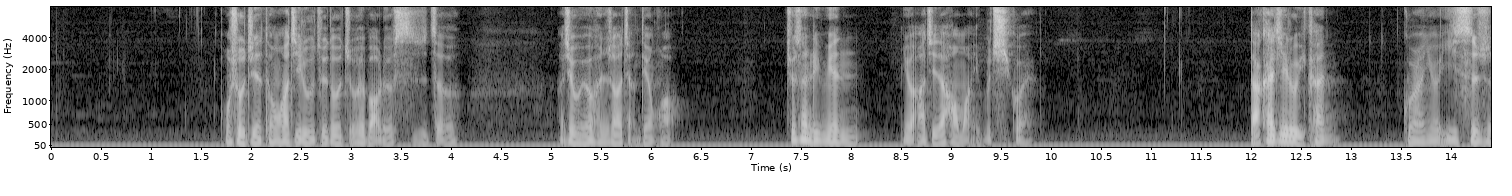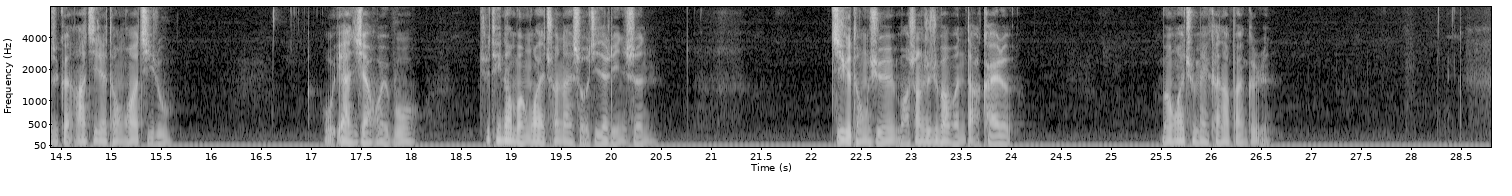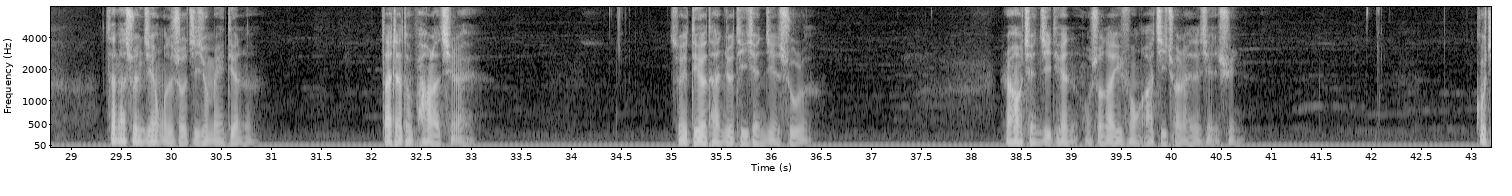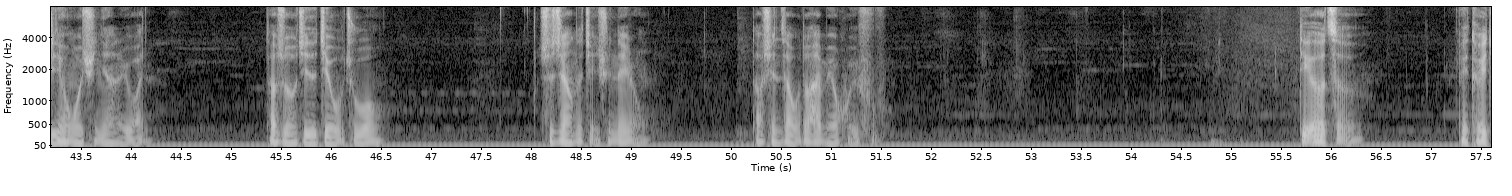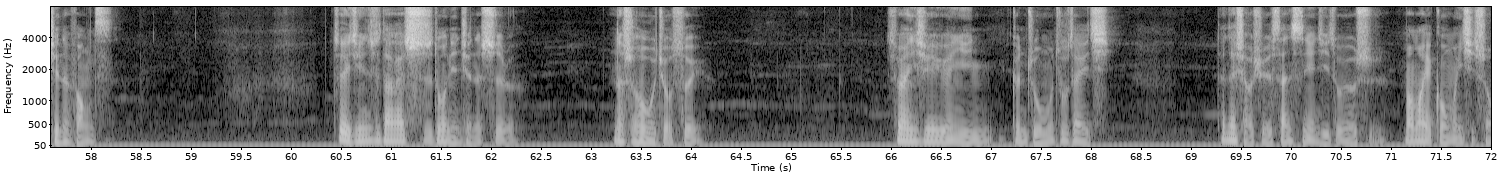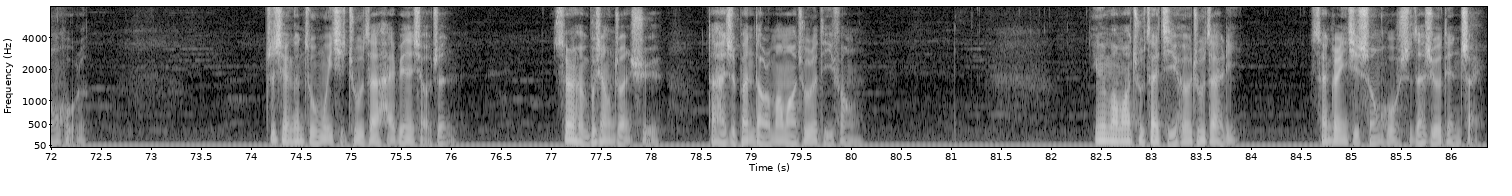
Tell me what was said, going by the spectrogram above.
我手机的通话记录最多只会保留十则，而且我又很少讲电话，就算里面有阿吉的号码也不奇怪。打开记录一看，果然有疑似是跟阿吉的通话记录。我一按下回拨，就听到门外传来手机的铃声。几个同学马上就去把门打开了，门外却没看到半个人。在那瞬间，我的手机就没电了，大家都怕了起来，所以第二摊就提前结束了。然后前几天，我收到一封阿吉传来的简讯，过几天我会去你那里玩，到时候记得借我住哦。是这样的简讯内容，到现在我都还没有回复。第二则，被推荐的房子。这已经是大概十多年前的事了。那时候我九岁，虽然一些原因跟祖母住在一起，但在小学三四年级左右时，妈妈也跟我们一起生活了。之前跟祖母一起住在海边的小镇，虽然很不想转学，但还是搬到了妈妈住的地方。因为妈妈住在集合住宅里，三个人一起生活实在是有点窄，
